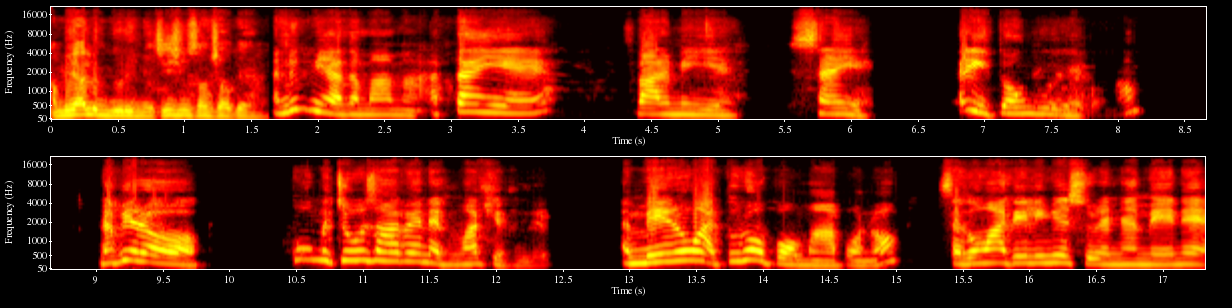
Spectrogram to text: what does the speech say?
အမေအဲ့လိုမျိုးတွေနဲ့ကြီးရှုဆောင်ရှောက်ခဲ့တာအနုပညာသမားမှာအတန်ရဲ့ပါရမီရဲ့စမ်းရဲ့အဲ့ဒီသုံးခုရဲ့ပေါ့နော်နောက်ပြီးတော့ကိုမစ조사ပဲနဲ့ဘာမှဖြစ်ဘူးလေ အမေတို့ကသူတို့ပေါ်မှာပေါ့နော်စကုံဝဒေးလီမြစ်ဆိုတဲ့နာမည်နဲ့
